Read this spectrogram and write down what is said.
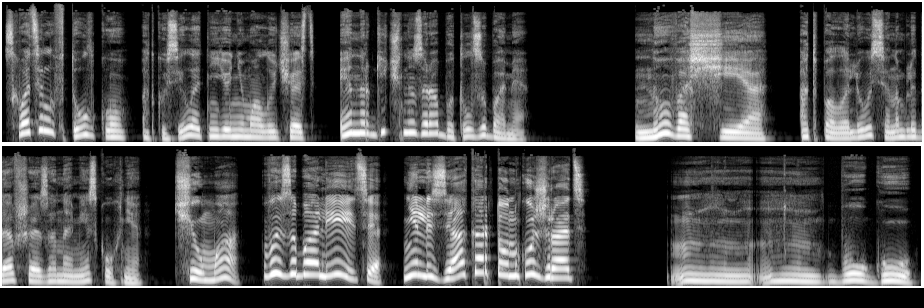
схватил втулку, откусил от нее немалую часть и энергично заработал зубами. «Ну вообще!» — отпала Люся, наблюдавшая за нами из кухни. «Чума! Вы заболеете! Нельзя картонку жрать!» «Бугу!» —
